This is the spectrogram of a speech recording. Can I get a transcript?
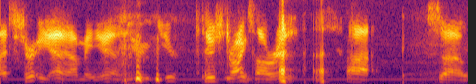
that's true. Yeah, I mean, yeah, you're, you're two strikes already. Uh, so,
